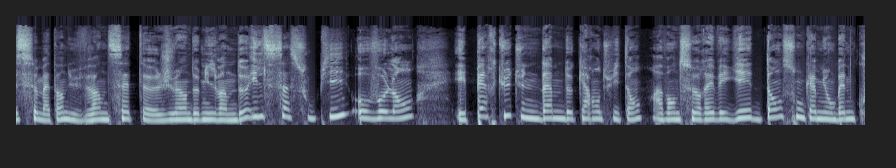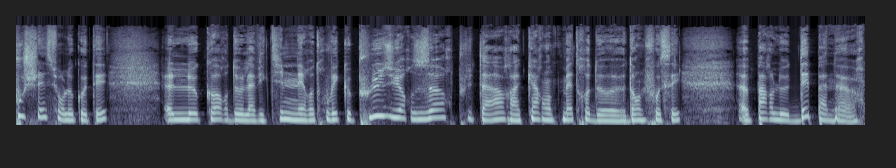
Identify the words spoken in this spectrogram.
Ce matin du 27 juin 2022. Il s'assoupit au volant et percute une dame de 48 ans avant de se réveiller dans son camion ben couché sur le côté. Le corps de la victime n'est retrouvé que plusieurs heures plus tard à 40 mètres de, dans le fossé euh, par le dépanneur.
